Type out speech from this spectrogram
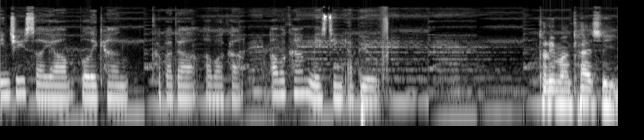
ingin saya berikan kepada awak. Awak mesti ambil. Terima kasih.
